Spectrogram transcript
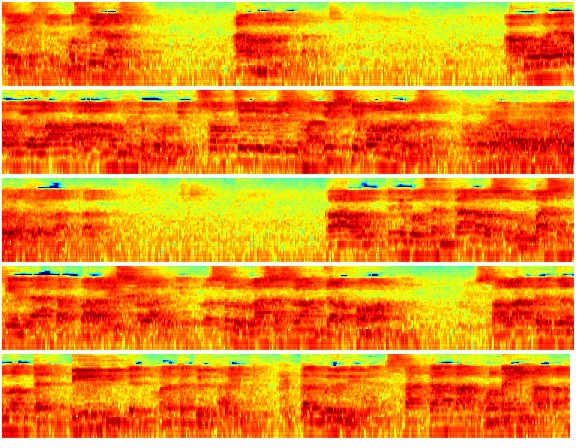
সেই মুসলিম মুসলিম আছে। আর অন্যান্য কিতাব আছে। আবু হরাইরা রাদিয়াল্লাহু তাআলা থেকে বর্ণিত। সবচেয়ে বেশি হাদিসকে বর্ণনা করেছেন। তিনি বলছেন, কান রসুল্লাহ রসুল্লাহাম যখন সলাতের জন্য তকবীর দিতেন মানে তকবীর ধারি তকবীর দিতেন, সাকাতা হনাই হাতান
